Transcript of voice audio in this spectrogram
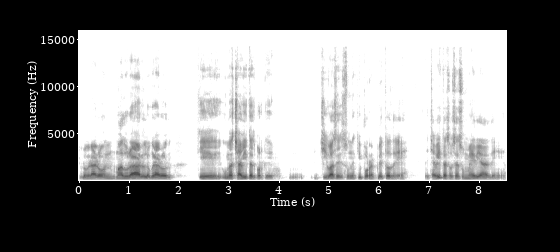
lograron madurar, lograron que unas chavitas, porque Chivas es un equipo repleto de, chavitas, o sea, su media de,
